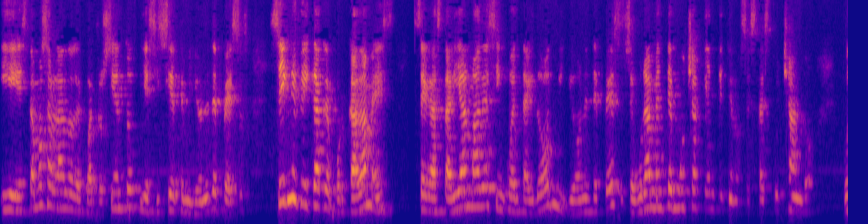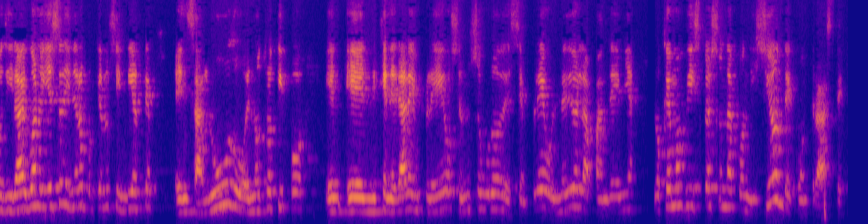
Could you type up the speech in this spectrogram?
y estamos hablando de 417 millones de pesos, significa que por cada mes se gastarían más de 52 millones de pesos. Seguramente mucha gente que nos está escuchando pues dirá, bueno, ¿y ese dinero por qué no se invierte en salud o en otro tipo, en, en generar empleos, en un seguro de desempleo? En medio de la pandemia, lo que hemos visto es una condición de contraste.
